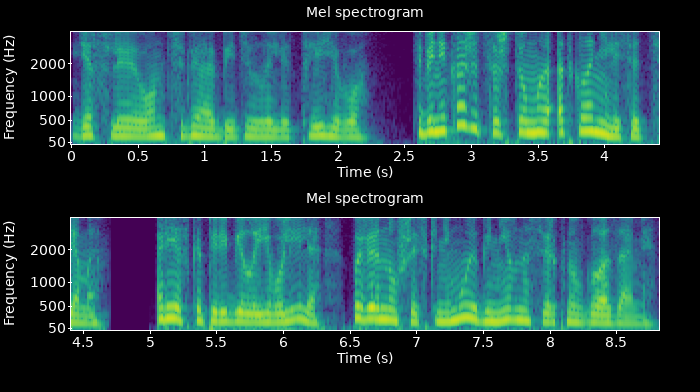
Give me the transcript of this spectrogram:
Если он тебя обидел или ты его... Тебе не кажется, что мы отклонились от темы? Резко перебила его Лиля, повернувшись к нему и гневно сверкнув глазами.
